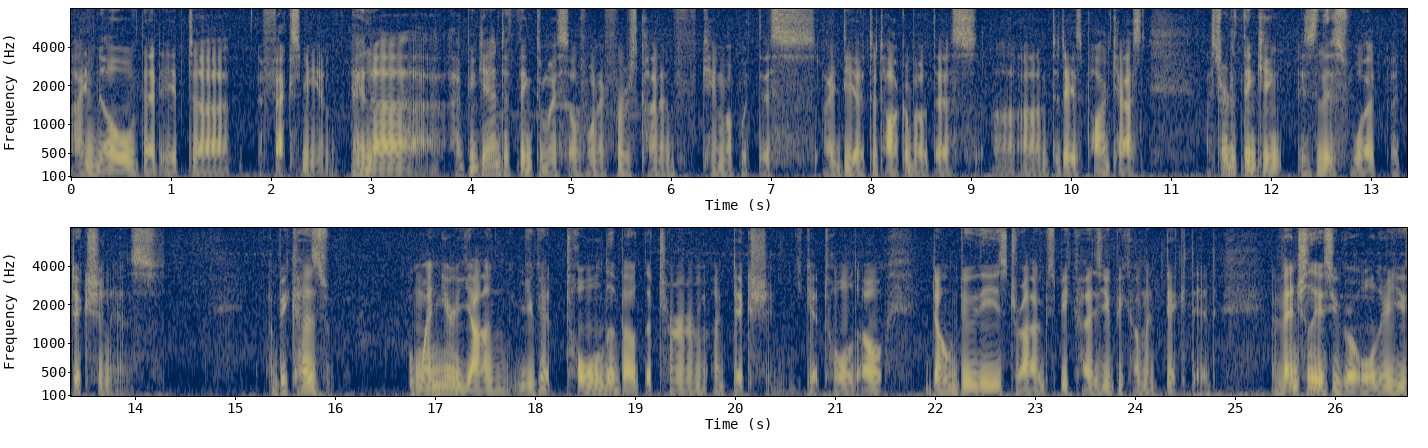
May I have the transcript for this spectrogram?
I know that it uh, affects me in. And uh, I began to think to myself when I first kind of came up with this idea to talk about this uh, on today's podcast, I started thinking, is this what addiction is? Because when you're young, you get told about the term addiction. You get told, oh, don't do these drugs because you become addicted. Eventually, as you grow older, you,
